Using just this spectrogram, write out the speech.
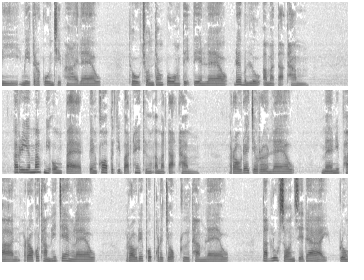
มีมีตระกูลฉิบหายแล้ว ถูกชนทั้งปวงติเตียนแล้วได้บรรลุอมตะธรรม อริยมรรคมีองค์แปดเป็นข้อปฏิบัติให้ถึงอมตะธรรม เราได้เจริญแล้ว แม้นิพพานเราก็ทำให้แจ้งแล้ว เราได้พบกระจกคือธรรมแล้ว ตัดลูกศรเสียได้ปลง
